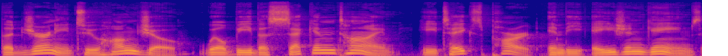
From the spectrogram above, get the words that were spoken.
the journey to Hangzhou will be the second time he takes part in the Asian Games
